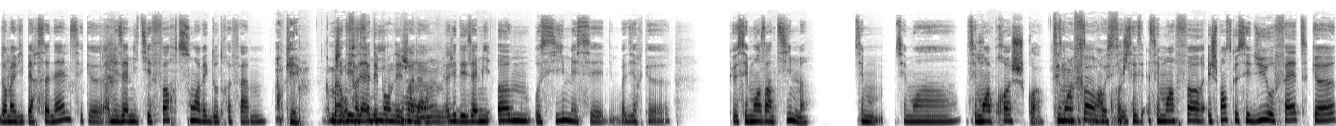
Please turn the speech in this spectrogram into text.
dans ma vie personnelle, c'est que mes amitiés fortes sont avec d'autres femmes. Ok. Bah, des enfin, ça dépend des gens. voilà. hein, mais- J'ai des amis hommes aussi, mais c'est, on va dire que que c'est moins intime. C'est c'est moins c'est moins proche quoi. C'est moins fort aussi. C'est c'est moins fort et je pense que c'est dû au fait que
